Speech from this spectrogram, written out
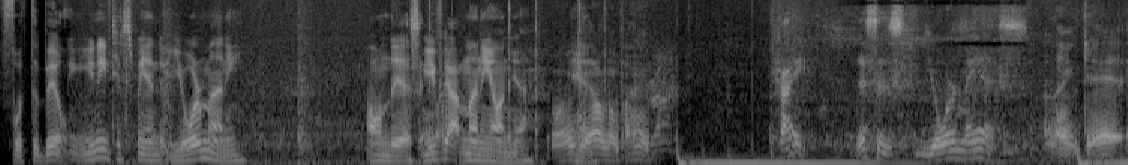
foot the bill. You need to spend your money on this. And you've got money on you. Okay, I'm not paying. Kai, this is your mess. I don't care.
